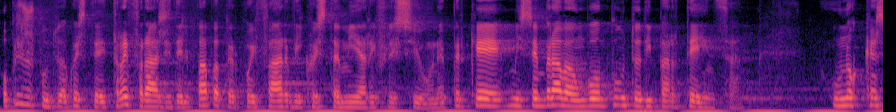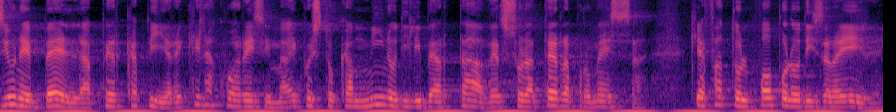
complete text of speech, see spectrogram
Ho preso spunto da queste tre frasi del Papa per poi farvi questa mia riflessione, perché mi sembrava un buon punto di partenza, un'occasione bella per capire che la Quaresima è questo cammino di libertà verso la terra promessa che ha fatto il popolo di Israele,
